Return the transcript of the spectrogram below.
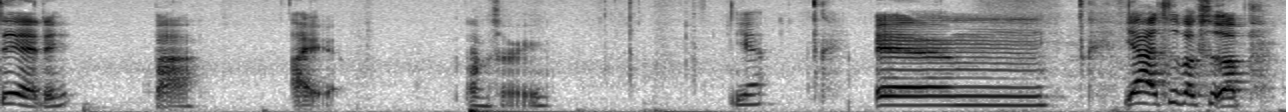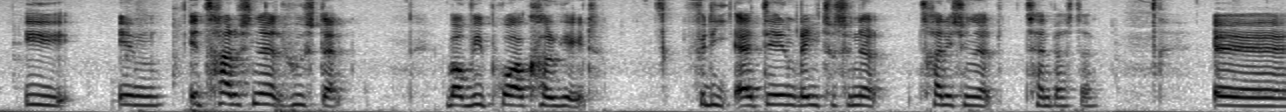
det er det bare. Ej, I'm sorry. Ja. Øhm, jeg har altid vokset op i en, et traditionelt husstand, hvor vi bruger Colgate. Fordi at det er en rigtig traditionel, traditionel tandpasta. Øh,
